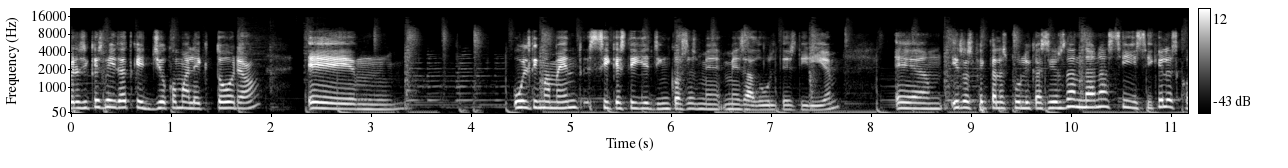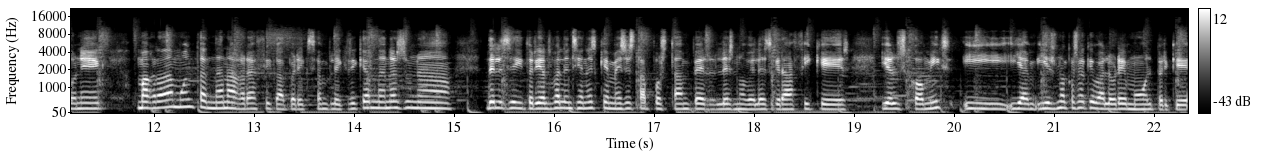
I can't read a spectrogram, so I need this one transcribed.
però sí que és veritat que jo com a lectora eh, últimament sí que estic llegint coses me, més adultes, diríem, Eh, I respecte a les publicacions d'Andana, sí, sí que les conec. M'agrada molt Andana Gràfica, per exemple. Crec que Andana és una de les editorials valencianes que més està apostant per les novel·les gràfiques i els còmics i, i, i és una cosa que valore molt perquè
